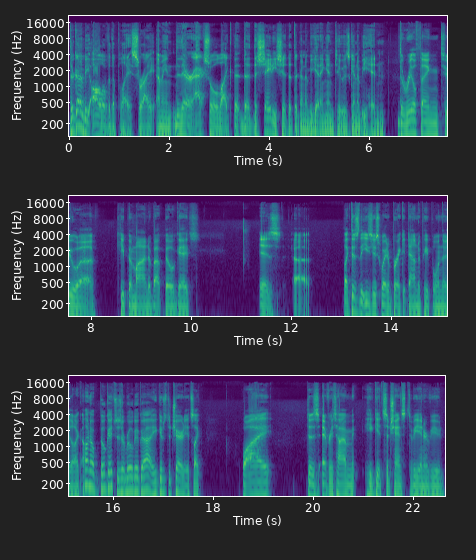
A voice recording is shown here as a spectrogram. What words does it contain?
they're going to be all over the place, right? I mean, their actual like the the, the shady shit that they're going to be getting into is going to be hidden. the real thing to uh, keep in mind about Bill Gates is uh, like this is the easiest way to break it down to people when they're like, "Oh no, Bill Gates is a real good guy. He gives to charity." It's like, why does every time he gets a chance to be interviewed,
